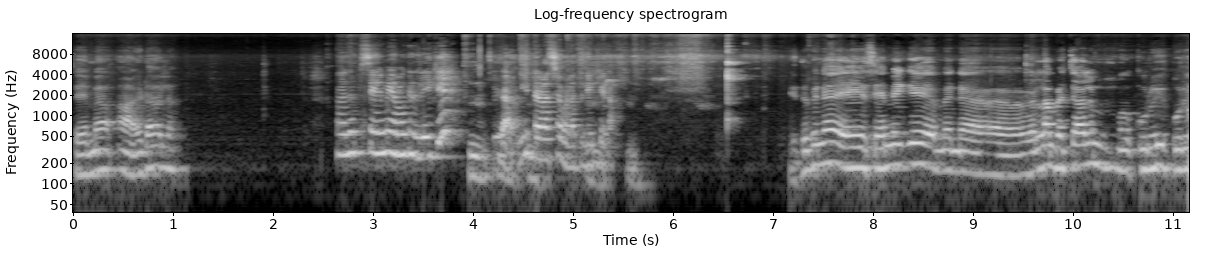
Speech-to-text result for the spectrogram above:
സേമിയ ആ ഇടാമല്ലോ അതും സേമിയ നമുക്ക് ഇതിലേക്ക്. ഇടാം. ഈ തിളച്ച വെള്ളത്തിലേക്ക് ഇടാം. ഇത് പിന്നെ ഈ സേമിയക്ക് പിന്നെ വെള്ളം വെച്ചാലും കുറി കുറി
